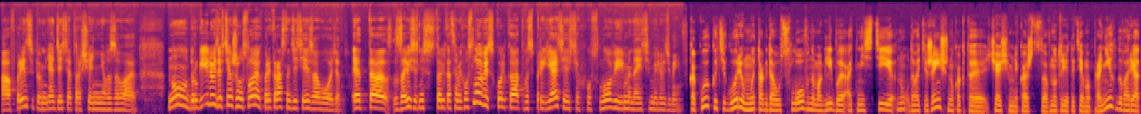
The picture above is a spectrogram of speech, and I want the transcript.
А в принципе у меня дети отвращения не вызывают. Ну, другие люди в тех же условиях прекрасно детей заводят. Это зависит не столько от самих условий, сколько от восприятия этих условий именно этими людьми. В какую категорию мы тогда условно могли бы отнести, ну, давайте женщину, как-то чаще, мне кажется, внутри этой темы про них говорят,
